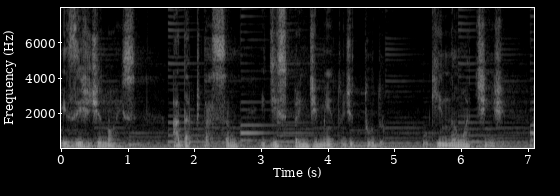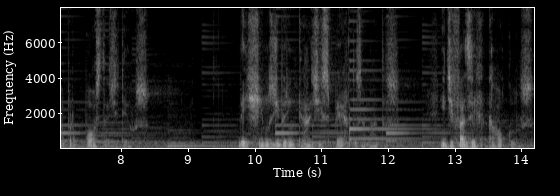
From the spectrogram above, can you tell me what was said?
exige de nós adaptação e desprendimento de tudo o que não atinge a proposta de Deus. Deixemos de brincar de espertos, amados, e de fazer cálculos.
